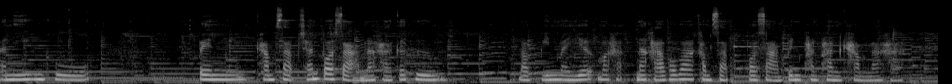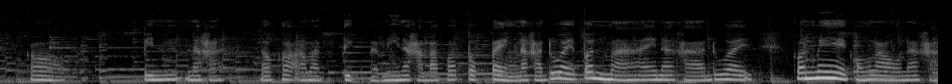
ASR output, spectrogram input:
อันนี้คุณครูเป็นคำศัพท์ชั้นป .3 นะคะ ก็คือเราปิ้นมาเยอะมากนะคะ เพราะว่าคำศัพท์ป .3 เป็นพันๆคำนะคะ ก็ปิ้นนะคะ แล้วก็เอามาติดแบบนี้นะคะ แล้วก็ตกแต่งนะคะ ด้วยต้นไม้นะคะ ด้วยก้อนเมฆของเรานะคะ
